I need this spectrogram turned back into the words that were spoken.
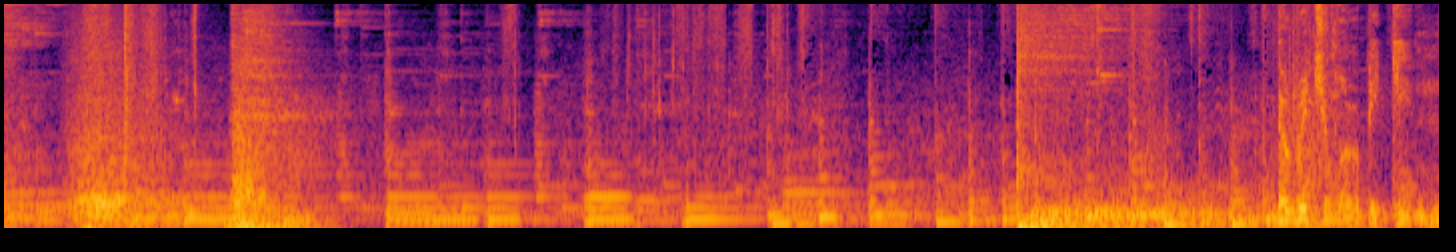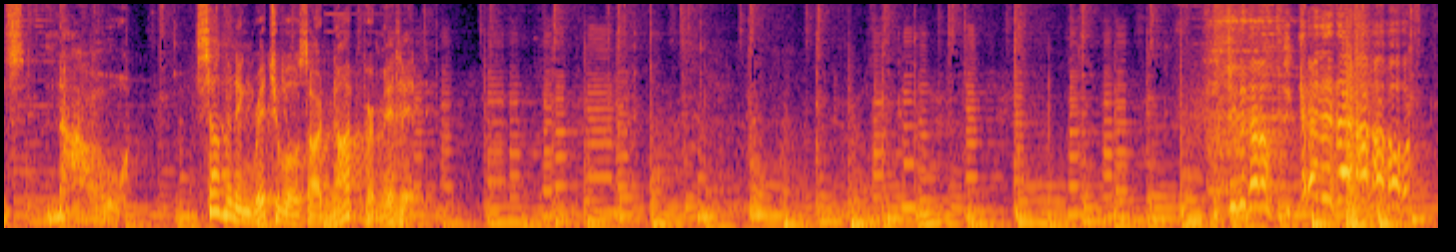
The ritual begins now. Summoning rituals are not permitted. Get it out! Get it out!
